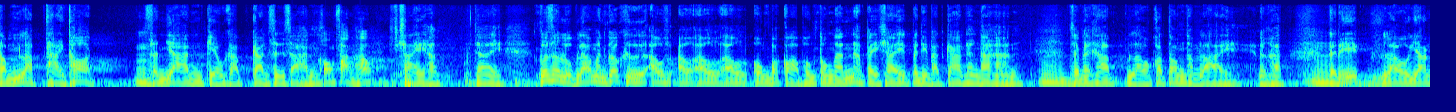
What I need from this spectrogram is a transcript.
สำหรับถ่ายทอด สัญญาณเกี่ยวกับการสื่อสาร ของฝั่งเขา ใช่ครับ ใช่ ก็สรุปแล้วมันก็คือเอาเอาเอาเอาองค์ประกอบของตรงนั้นน่ะไปใช้ปฏิบัติการทางทหาร ใช่ไหมครับ เราก็ต้องทำลายนะครับ แต่นี้เรายัง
